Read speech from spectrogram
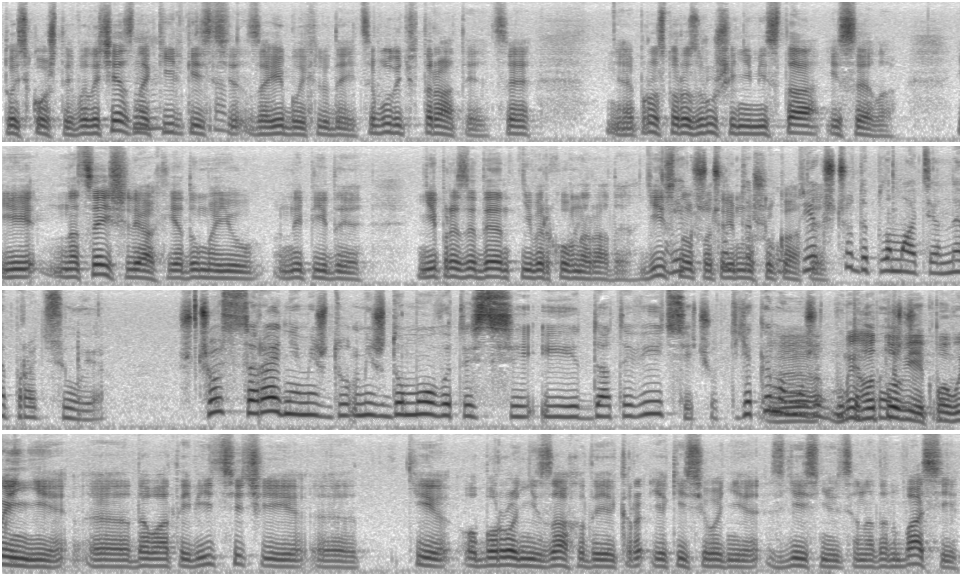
Тобто кошти, величезна Мгм, кількість втрати. загиблих людей. Це будуть втрати, це е, просто розрушені міста і села. І на цей шлях, я думаю, не піде ні президент, ні Верховна Рада. Дійсно Якщо потрібно шукати. Якщо дипломатія не працює, щось середнє між, між домовитись і дати відсіч, от якими Е, можуть бути Ми готові, перші повинні е, давати відсіч і е, ті оборонні заходи, як- які сьогодні здійснюються на Донбасі,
